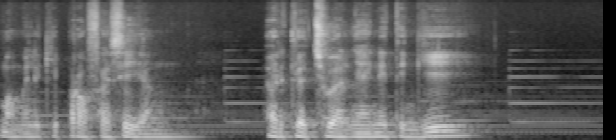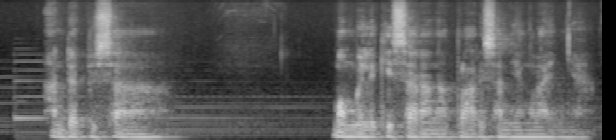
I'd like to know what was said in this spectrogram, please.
memiliki profesi yang harga jualnya ini tinggi, Anda bisa memiliki sarana pelarisan yang lainnya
